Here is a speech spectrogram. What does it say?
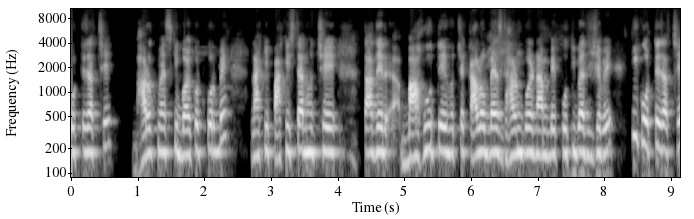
করতে যাচ্ছে? ভারত ম্যাচ কি বয়কট করবে? নাকি পাকিস্তান হচ্ছে তাদের বাহুতে হচ্ছে কালো ব্যাচ ধারণ করে নামবে প্রতিবাদ হিসেবে? কি করতে যাচ্ছে?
